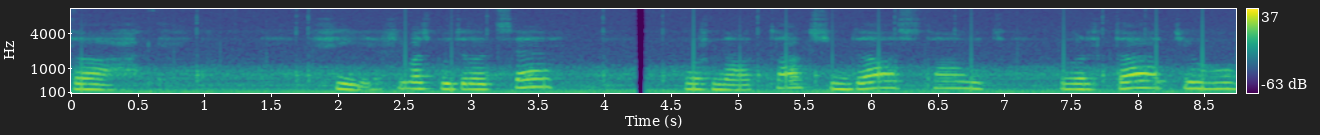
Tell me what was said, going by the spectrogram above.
Так. Фініш. І у вас буде лице. Можна отак сюди ставити, повертати його.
